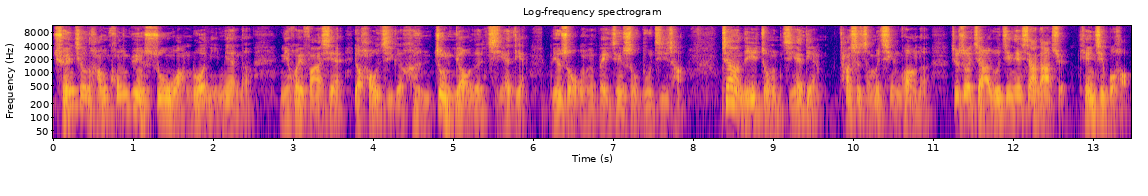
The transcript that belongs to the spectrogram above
全球的航空运输网络里面呢，你会发现有好几个很重要的节点，比如说我们北京首都机场这样的一种节点，它是什么情况呢？就是说，假如今天下大雪，天气不好，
